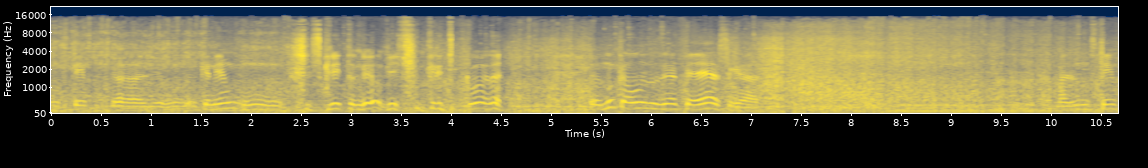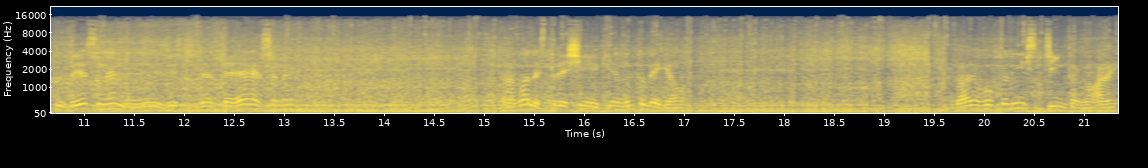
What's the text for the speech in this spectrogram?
Uns tempos uh, que nem um, um inscrito meu me criticou, né? Eu nunca uso o GPS, cara. Mas nos tempos desses, né, não existe GPS, né? Mas olha, esse trechinho aqui é muito legal. Agora eu vou pelo instinto agora, hein?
